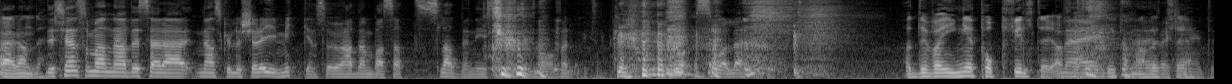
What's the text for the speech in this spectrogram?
skärande. det känns som han hade så här när han skulle köra i micken så hade han bara satt sladden i sin navel liksom. Så, så lät det. Ja, det var inget popfilter i alla fall, Nej, det kan man väl säga. inte.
